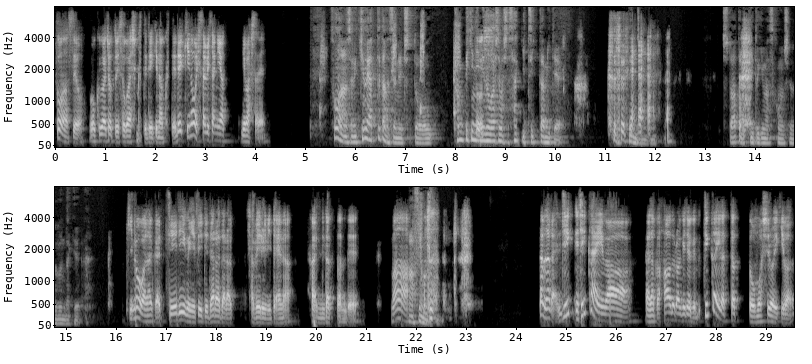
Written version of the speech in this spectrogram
そうなんですよ。僕がちょっと忙しくてできなくて。で、昨日久々にやりましたね。そうなんですよね。昨日やってたんですよね。ちょっと、完璧に見逃してました。さっきツイッター見てちょっと後で聞いときます、今週の分だけ。昨日はなんか J リーグについてダラダラ喋るみたいな感じだったんで。まあ、あ、そんですか。多分なんか、じ、次回は、あなんかハードル上げちゃうけど、次回がちょっと面白い気は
